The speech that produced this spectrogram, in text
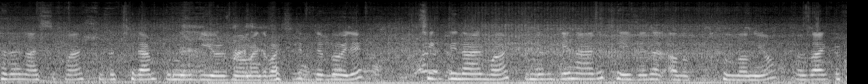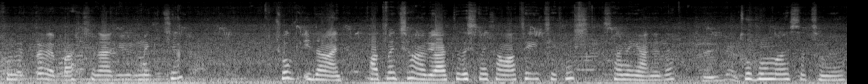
kara lastik var. Şurada krem. Bunları giyiyoruz normalde bahçede. Bir de böyle çekliler var. Bunları genelde teyzeler alıp kullanıyor. Özellikle fındıkta ve bahçelerde yürümek için çok ideal. Fatma çağırıyor. Arkadaşına kahvaltıya gidecekmiş. Sen de gel dedi. Tohumlar satılıyor.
